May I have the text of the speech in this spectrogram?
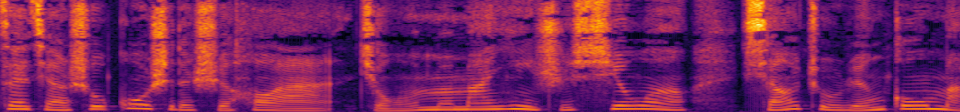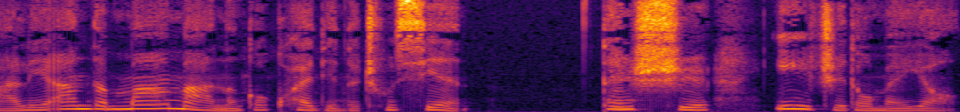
在讲述故事的时候啊，九温妈妈一直希望小主人公玛丽安的妈妈能够快点的出现，但是一直都没有。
